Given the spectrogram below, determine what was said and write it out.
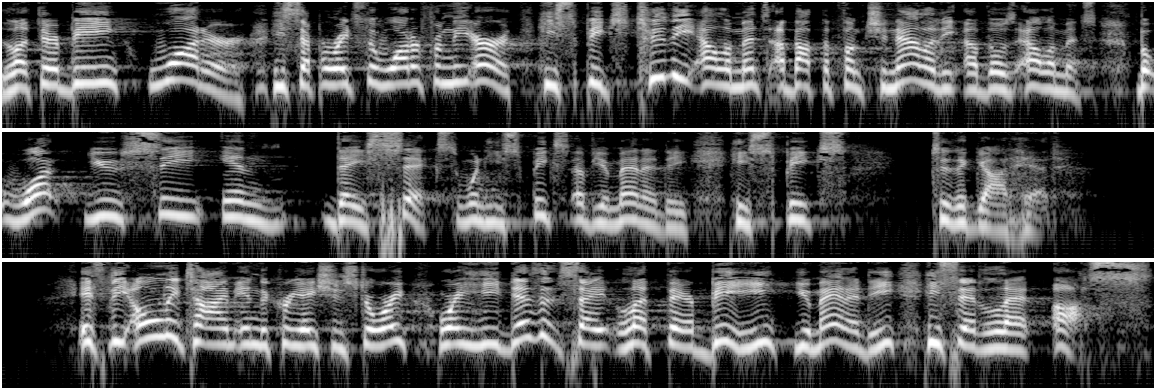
Let there be water. He separates the water from the earth. He speaks to the elements about the functionality of those elements. But what you see in day six, when he speaks of humanity, he speaks to the Godhead. It's the only time in the creation story where he doesn't say, let there be humanity. He said, let us.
